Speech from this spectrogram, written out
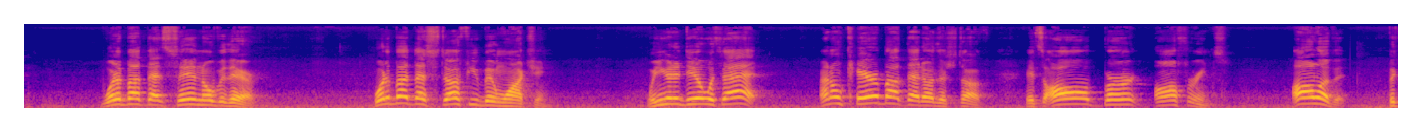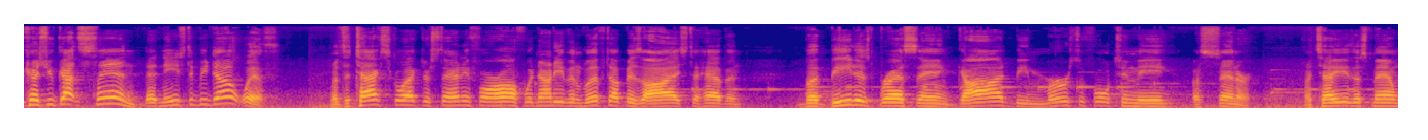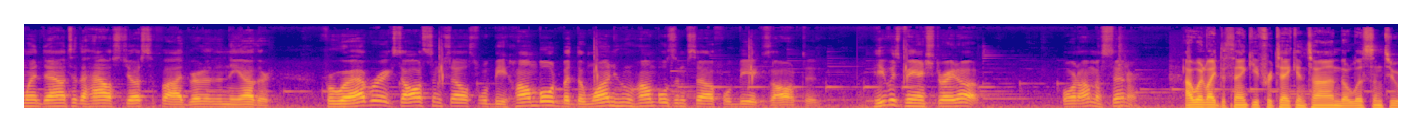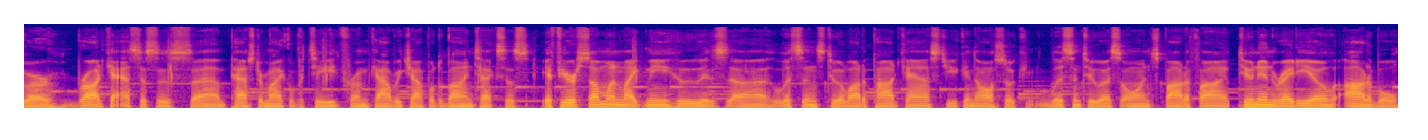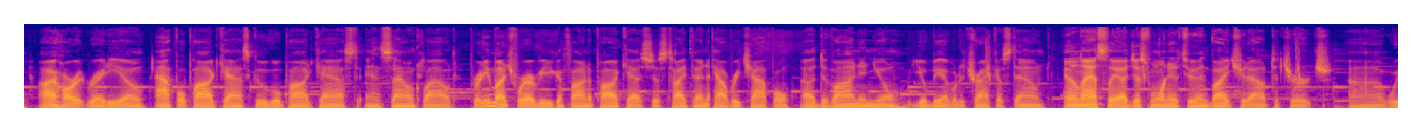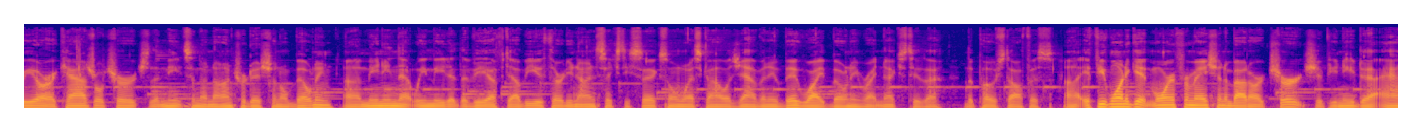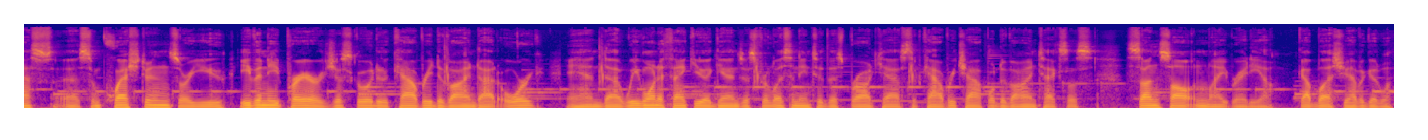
What about that sin over there? What about that stuff you've been watching? When are you going to deal with that? I don't care about that other stuff. It's all burnt offerings. All of it. Because you've got sin that needs to be dealt with. But the tax collector standing far off would not even lift up his eyes to heaven, but beat his breast, saying, God be merciful to me, a sinner. I tell you, this man went down to the house justified rather than the other. For whoever exalts himself will be humbled, but the one who humbles himself will be exalted. He was being straight up. Lord, I'm a sinner. I would like to thank you for taking time to listen to our broadcast. This is uh, Pastor Michael Petit from Calvary Chapel, Devine, Texas. If you're someone like me who is uh, listens to a lot of podcasts, you can also listen to us on Spotify, TuneIn Radio, Audible, iHeartRadio, Apple Podcast, Google Podcast, and SoundCloud. Pretty much wherever you can find a podcast, just type in Calvary Chapel uh, Devine, and you'll you'll be able to track us down. And lastly, I just wanted to invite you out to church. Uh, we are a casual church that meets in a non traditional building, uh, meaning that we meet at the VFW 3966 on West College Avenue, big white building right next to the the post office. Uh, if you want to get more information about our church, if you need to ask uh, some questions or you even need prayer, just go to calvarydivine.org. And uh, we want to thank you again just for listening to this broadcast of Calvary Chapel, Devine, Texas, Son, Salt, and Light Radio. God bless you. Have a good one.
